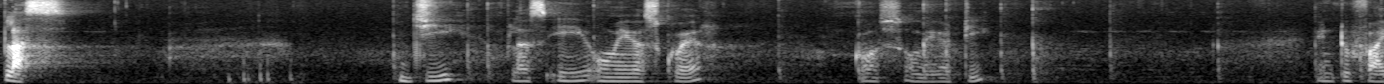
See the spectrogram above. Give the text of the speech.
plus g plus a omega square cos omega t into phi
